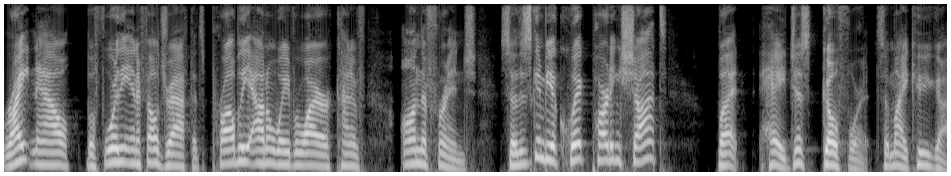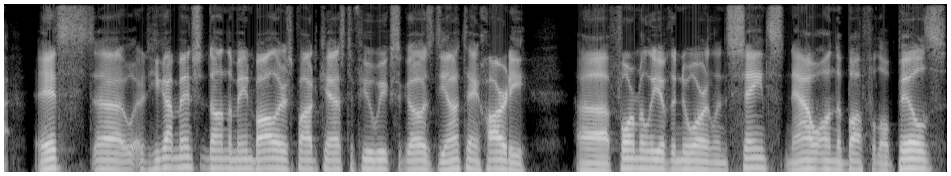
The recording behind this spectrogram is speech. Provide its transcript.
right now before the NFL draft. That's probably out on waiver wire, kind of on the fringe. So this is going to be a quick parting shot, but hey, just go for it. So Mike, who you got? It's uh, he got mentioned on the Main Ballers podcast a few weeks ago as Deonte Harty, uh, formerly of the New Orleans Saints, now on the Buffalo Bills.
